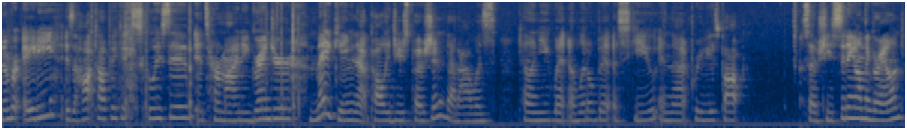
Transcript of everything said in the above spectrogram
Number 80 is a Hot Topic exclusive. It's Hermione Granger making that Polyjuice potion that I was telling you went a little bit askew in that previous pop. So she's sitting on the ground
